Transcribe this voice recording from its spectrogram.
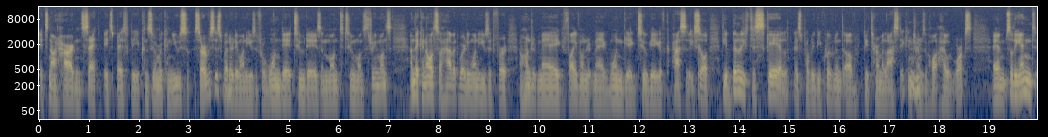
it's not hard and set. It's basically a consumer can use services whether they want to use it for one day, two days, a month, two months, three months, and they can also have it where they want to use it for 100 meg, 500 meg, one gig, two gig of capacity. So the ability to scale is probably the equivalent of the term elastic in terms of how it works. Um, so the end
